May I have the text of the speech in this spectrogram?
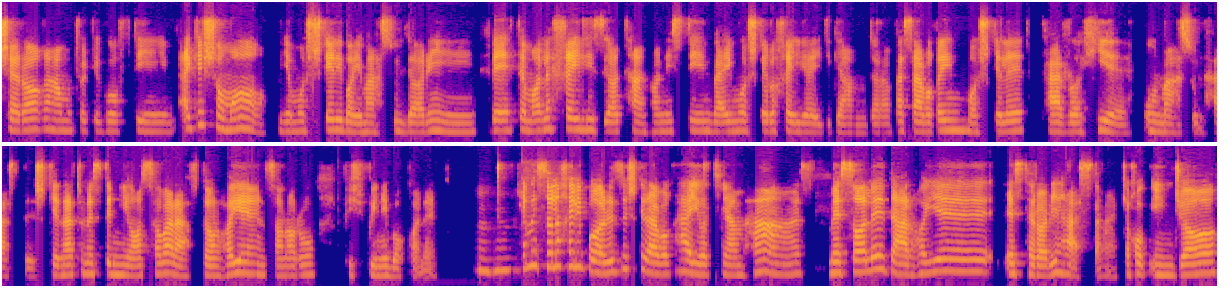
چراغ همونطور که گفتیم. اگه شما یه مشکلی با یه محصول دارین به احتمال خیلی زیاد تنها نیستین و این مشکل رو خیلی های دیگه هم دارن. پس در واقع این مشکل طراحی اون محصول هستش که نتونسته نیازها و رفتارهای انسانها رو پیش بینی بکنه. یه مثال خیلی بارزش که در واقع حیاتی هم هست مثال درهای استراری هستن که خب اینجا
